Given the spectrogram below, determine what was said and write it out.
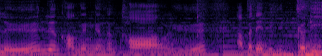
หรือเรื่องของเงินเงินทองทอง หรือประเด็นอื่นๆก็ดี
